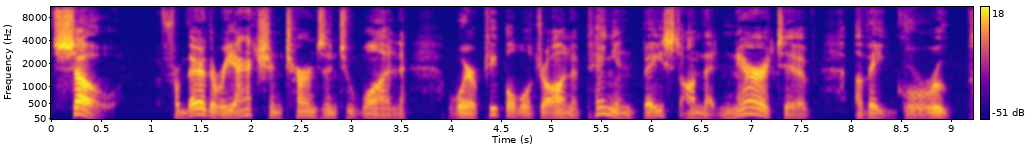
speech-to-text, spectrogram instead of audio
so from there, the reaction turns into one where people will draw an opinion based on that narrative of a group.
